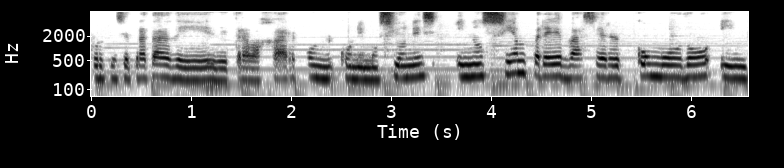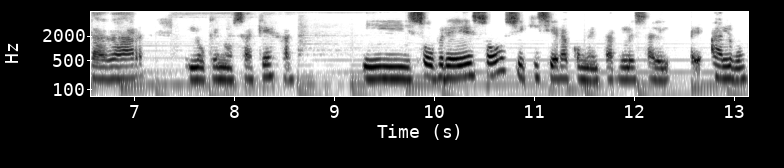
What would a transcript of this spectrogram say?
porque se trata de, trabajar con, con, emociones y no siempre va a ser cómodo indagar lo que nos aqueja Y sobre eso sí quisiera comentarles algo.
